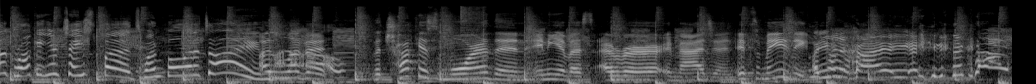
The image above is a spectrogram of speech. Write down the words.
Look, rocket your taste buds, one bowl at a time. I love it. The truck is more than any of us ever imagined. It's amazing. Are you gonna cry? Are you, are you gonna cry?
